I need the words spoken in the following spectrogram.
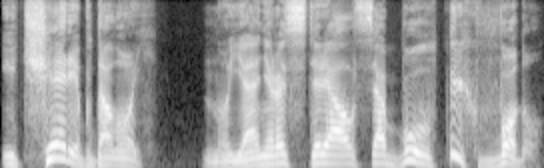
и череп долой. Но я не растерялся, бултых в воду.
